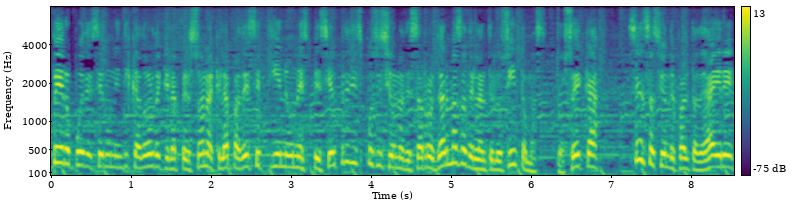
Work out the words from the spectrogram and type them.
pero puede ser un indicador de que la persona que la padece tiene una especial predisposición a desarrollar más adelante los síntomas, tos seca, sensación de falta de aire,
